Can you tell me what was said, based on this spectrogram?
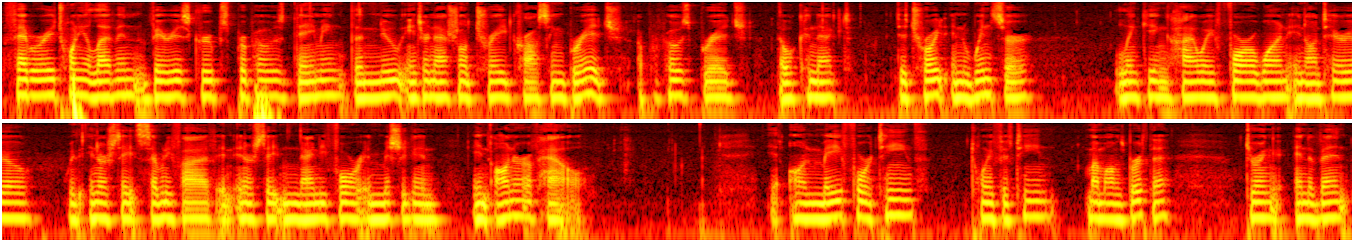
February 2011, various groups proposed naming the new International Trade Crossing Bridge, a proposed bridge that will connect Detroit and Windsor, linking Highway 401 in Ontario with Interstate 75 and Interstate 94 in Michigan in honor of Howe. On May 14th, 2015, my mom's birthday, during an event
